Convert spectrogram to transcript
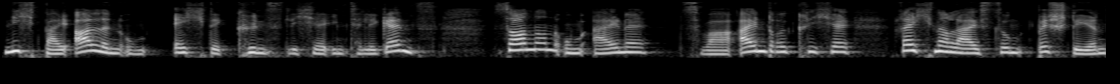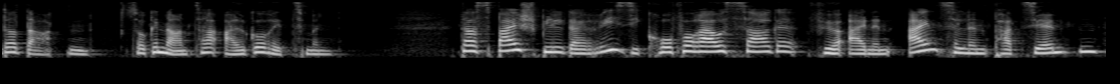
nicht bei allen um echte künstliche Intelligenz, sondern um eine zwar eindrückliche Rechnerleistung bestehender Daten, sogenannter Algorithmen. Das Beispiel der Risikovoraussage für einen einzelnen Patienten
